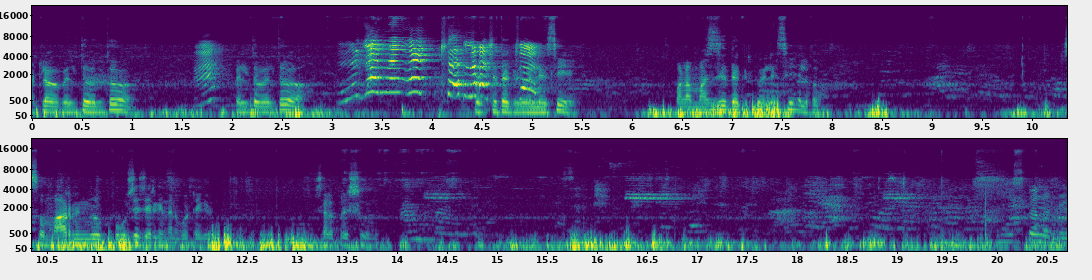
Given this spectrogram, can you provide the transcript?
అట్లా వెళ్తూ వెళ్తూ వెళ్తూ వెళ్తూ చర్చ్ దగ్గరికి వెళ్ళేసి మళ్ళీ మస్జిద్ దగ్గరికి వెళ్ళేసి వెళ్ళిపోదాం సో మార్నింగ్ పూజ జరిగింది అనుకుంటా ఇక్కడ. చాలా ఫ్రెష్గా ఉంది. మూసుకోవాలండి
